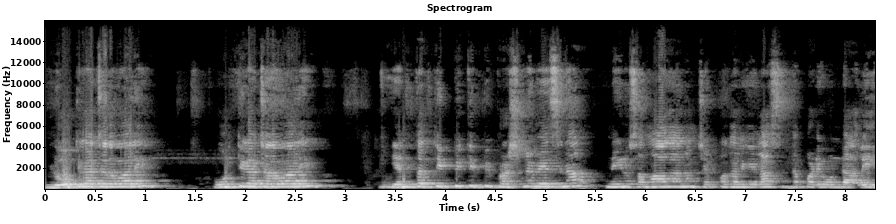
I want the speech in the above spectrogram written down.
లోతుగా చదవాలి పూర్తిగా చదవాలి ఎంత తిప్పి తిప్పి ప్రశ్న వేసినా నేను సమాధానం చెప్పగలిగేలా సిద్ధపడి ఉండాలి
